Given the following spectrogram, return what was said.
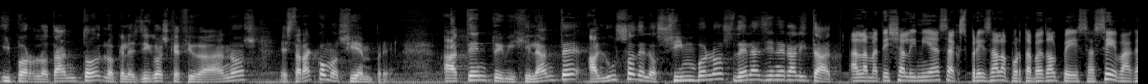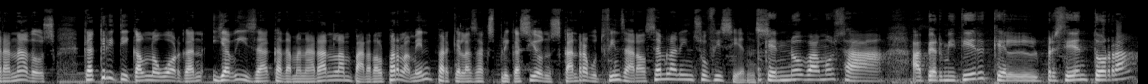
y por lo tanto lo que les digo es que Ciudadanos estará como siempre atento i vigilante al uso de los símbolos de la Generalitat. A la mateixa línia s'expressa la portaveu del PSC, Va Granados, que critica el nou òrgan i avisa que demanaran l'empara del Parlament perquè les explicacions que han rebut fins ara els semblen insuficients. Que no vamos a, a permitir que el president Torra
